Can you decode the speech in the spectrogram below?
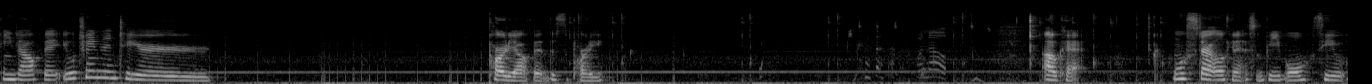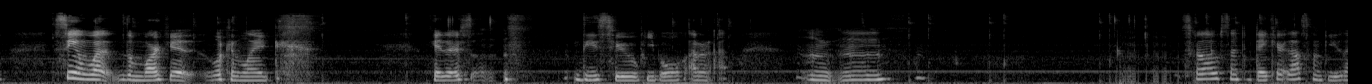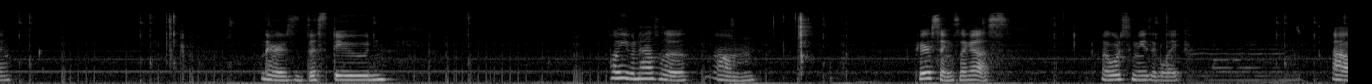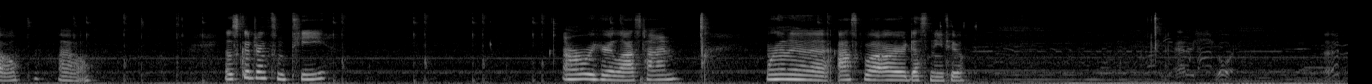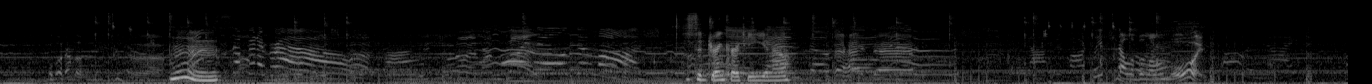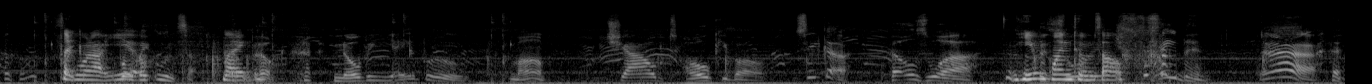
change outfit. You'll change into your party outfit. This is a party. Okay. We'll start looking at some people. See, seeing what the market looking like. okay, there's these two people. I don't know. Mm-mm. Scarlet sent to daycare? That's confusing. There's this dude. Oh, he even has a, um, piercings, I guess. Wait, what's the music like? Oh. Oh. Let's go drink some tea. I remember we were here last time. We're gonna ask about our destiny too. Hmm. Just a drink or tea, you know? It's like, what about you? Like, Nobi Yebu. Mom. Chow Tokibo. Sika. Pelswa. he even pointed to himself. Ah.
